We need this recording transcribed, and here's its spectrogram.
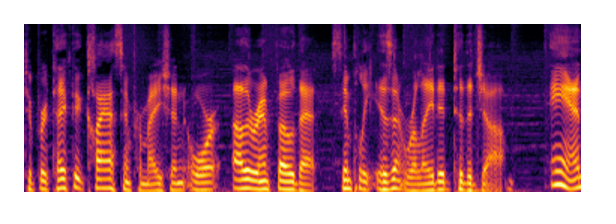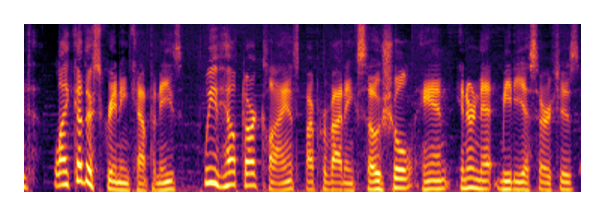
to protected class information or other info that simply isn't related to the job. And, like other screening companies, we've helped our clients by providing social and internet media searches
